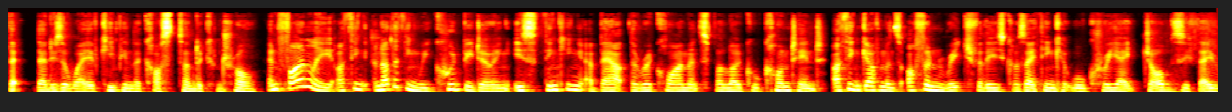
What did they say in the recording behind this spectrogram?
that that is a way of keeping the costs under control. And finally, I think another thing we could be doing is thinking about the requirements for local content. I think governments often reach for these because they think it will create jobs if they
